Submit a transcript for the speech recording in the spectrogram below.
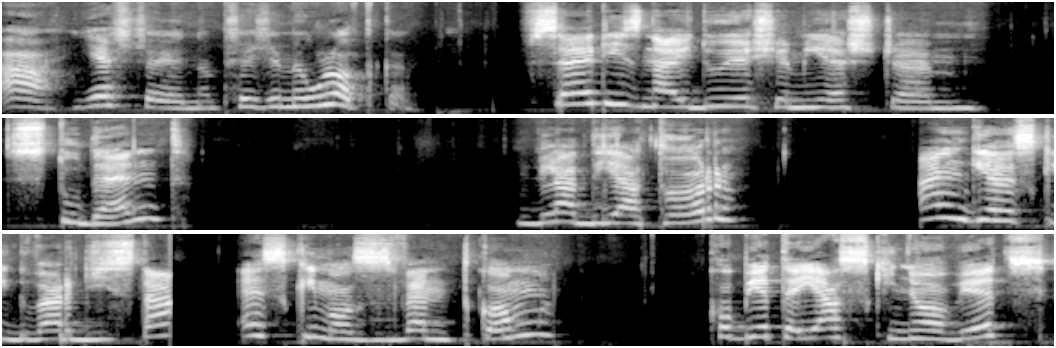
A, jeszcze jedno, przejdziemy ulotkę. W serii znajduje się jeszcze student, gladiator, angielski gwardzista, eskimos z wędką, kobietę jaskinowiec,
